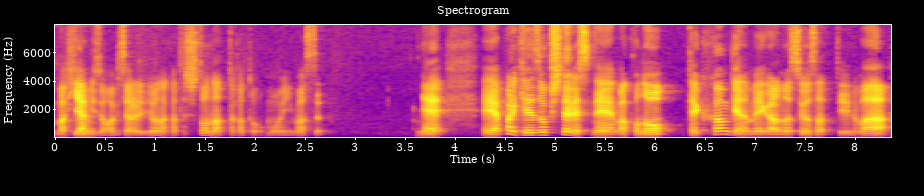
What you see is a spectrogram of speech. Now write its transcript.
まあ、冷や水を浴びせられるような形となったかと思います。でやっぱり継続してですね、まあ、このテック関係の銘柄の強さっていうのは、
